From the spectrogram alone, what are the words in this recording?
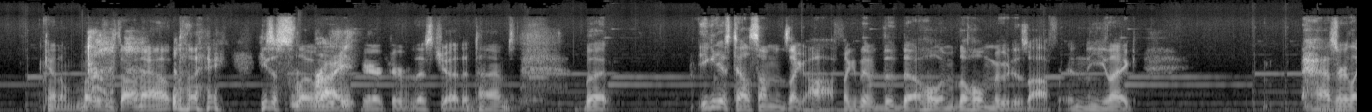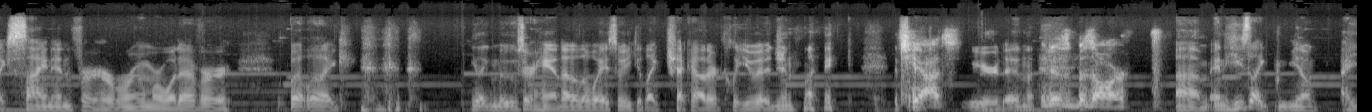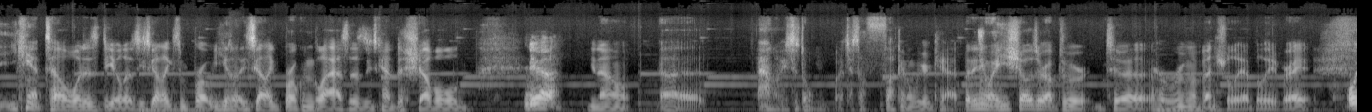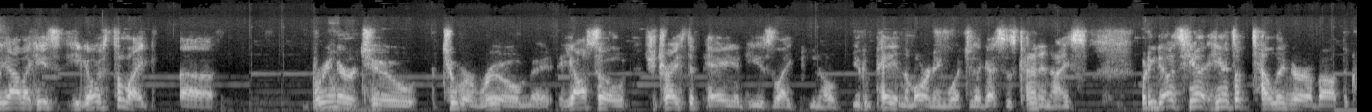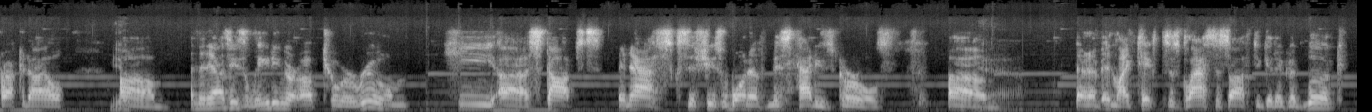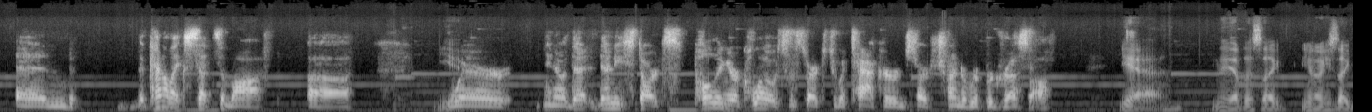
kind of moseys on out. like he's a slow Right. character for this Judd at times, but you can just tell something's like off. Like the the the whole the whole mood is off, and he like has her like sign in for her room or whatever, but like he like moves her hand out of the way so he could like check out her cleavage and like it's like, yeah, it's weird and it is bizarre. um and he's like you know I, you can't tell what his deal is. He's got like some broke. He's got, he's got like broken glasses. He's kind of disheveled. Yeah. You know, uh, I don't know. He's just a just a fucking weird cat. But anyway, he shows her up to her to her room eventually. I believe, right? Well, yeah, like he's he goes to like uh bring Oh, her to to her room. He also she tries to pay, and he's like, you know, you can pay in the morning, which I guess is kind of nice. But he does. He he ends up telling her about the crocodile. Yeah. Um, and then as he's leading her up to her room, he uh, stops and asks if she's one of Miss Hattie's girls. Um, yeah. and, and like takes his glasses off to get a good look and it kind of like sets him off uh Yeah. where you know that then he starts pulling her close and starts to attack her and starts trying to rip her dress off Yeah. They have this like, you know, he's like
